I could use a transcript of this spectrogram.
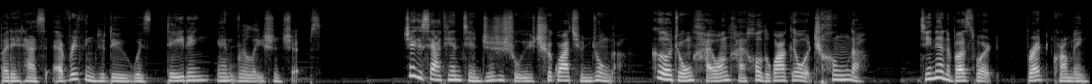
but it has everything to do with dating and relationships. 这个夏天简直是属于吃瓜群众的，各种海王海后的瓜给我撑的。今天的 buzzword breadcrumbing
